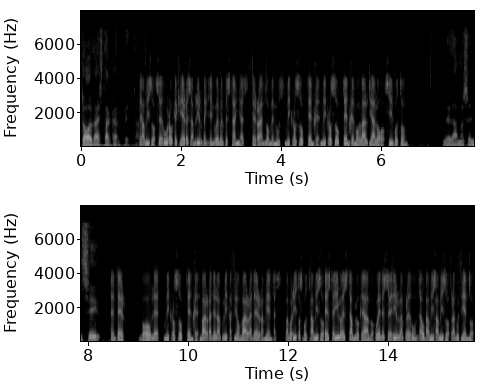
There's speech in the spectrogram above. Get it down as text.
toda esta carpeta. Te aviso, seguro que quieres abrir 29 pestañas, cerrando menús, Microsoft Enter, Microsoft Enter, modal diálogo, sí, botón. Le damos en sí. Enter. Google, Microsoft Enter. Barra de la aplicación, barra de herramientas. Favoritos, bot aviso. Este hilo está bloqueado. Puedes seguir la pregunta o aviso, aviso, traduciendo.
